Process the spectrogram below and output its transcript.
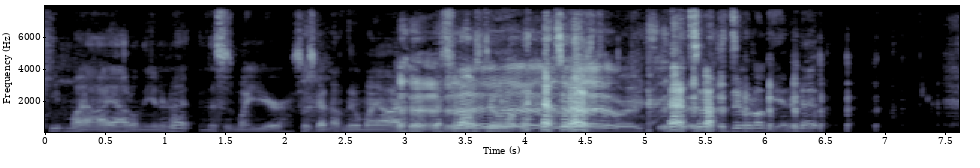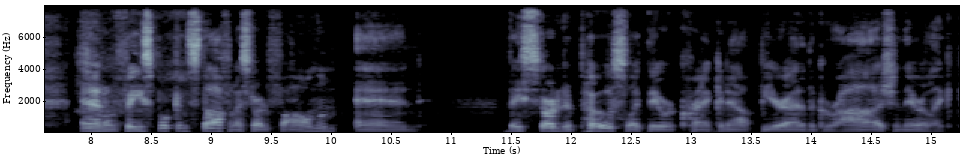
keeping my eye out on the internet, and this is my year, so it's got nothing to do with my eye. But that's what I was doing. On, that's what I was, That that's what I was doing on the internet and on Facebook and stuff. And I started following them, and they started to post like they were cranking out beer out of the garage, and they were like.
